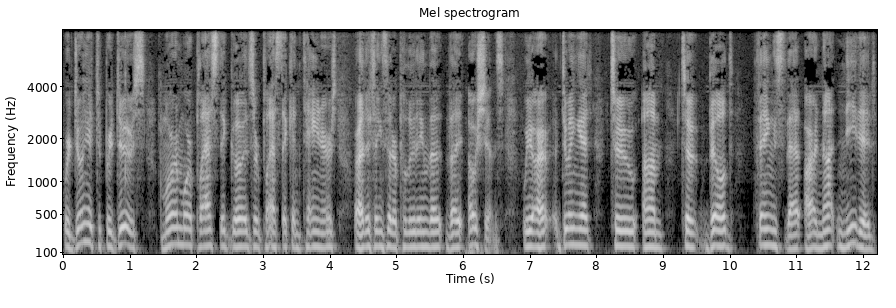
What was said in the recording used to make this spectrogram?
We're doing it to produce more and more plastic goods or plastic containers or other things that are polluting the, the oceans. We are doing it to um, to build things that are not needed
